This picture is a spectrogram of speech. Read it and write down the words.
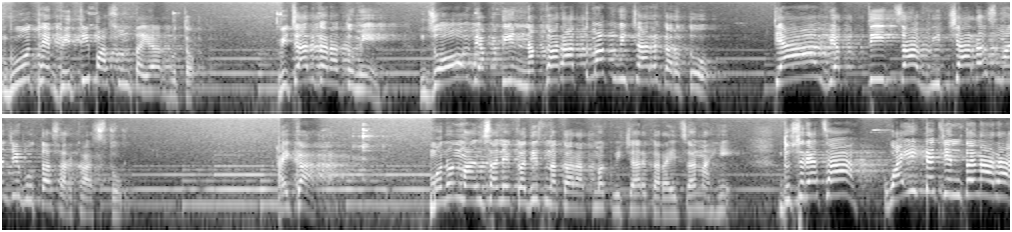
भूत हे भीतीपासून तयार होतं. विचार करा तुम्ही. जो व्यक्ती नकारात्मक विचार करतो त्या व्यक्तीचा विचारच म्हणजे भूतासारखा असतो. ऐका. म्हणून माणसाने कधीच नकारात्मक विचार करायचा नाही. दुसऱ्याचा वाईट चिंतणारा.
